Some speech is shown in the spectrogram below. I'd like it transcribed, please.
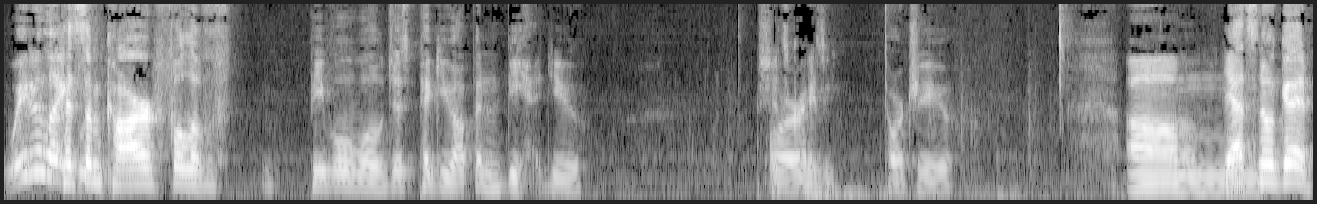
Way to like because some car full of people will just pick you up and behead you, Shit's or crazy. torture you. Um, Yeah, it's no good,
